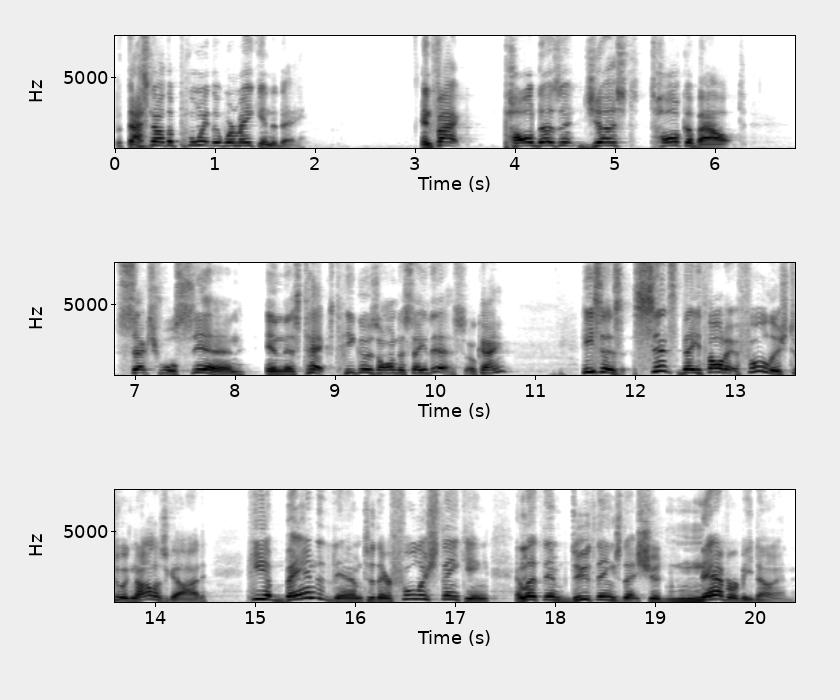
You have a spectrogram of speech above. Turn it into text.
But that's not the point that we're making today. In fact, Paul doesn't just talk about sexual sin in this text, he goes on to say this, okay? He says, since they thought it foolish to acknowledge God, he abandoned them to their foolish thinking and let them do things that should never be done.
